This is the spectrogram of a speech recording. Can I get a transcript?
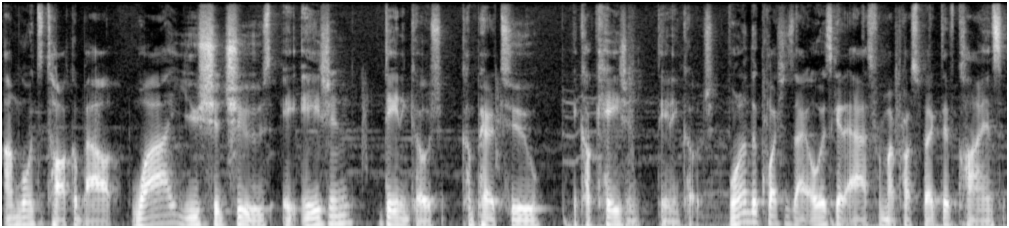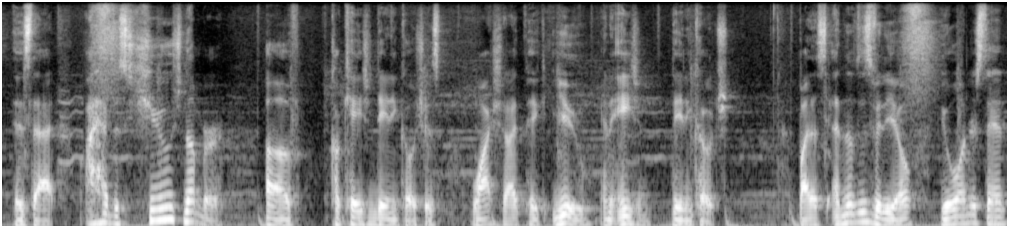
I'm going to talk about why you should choose a Asian dating coach compared to a Caucasian dating coach. One of the questions I always get asked from my prospective clients is that I have this huge number of Caucasian dating coaches. Why should I pick you, an Asian dating coach? By the end of this video, you'll understand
